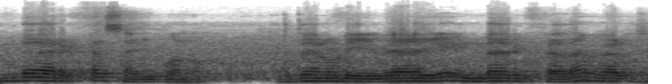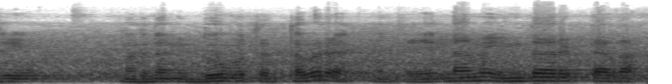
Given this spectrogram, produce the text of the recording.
இன்டைரக்டாக சரி பண்ணும். மருதனுடைய வேலையை இன்டைரக்டாக தான் வேலை செய்யும். மருதாணி தூபத்தை தவிர மற்ற எல்லாமே இன்டைரக்டாக தான்.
